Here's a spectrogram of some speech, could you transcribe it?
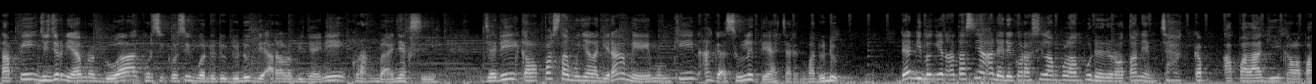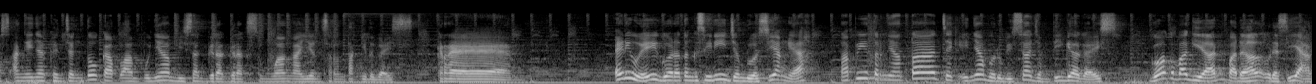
Tapi jujur nih ya menurut gua kursi-kursi buat duduk-duduk di area lobbynya ini kurang banyak sih. Jadi kalau pas tamunya lagi rame mungkin agak sulit ya cari tempat duduk. Dan di bagian atasnya ada dekorasi lampu-lampu dari rotan yang cakep. Apalagi kalau pas anginnya kenceng tuh kap lampunya bisa gerak-gerak semua ngayun serentak gitu guys. Keren. Anyway, gue datang ke sini jam 2 siang ya. Tapi ternyata check-innya baru bisa jam 3 guys. Gua kebagian padahal udah siang.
